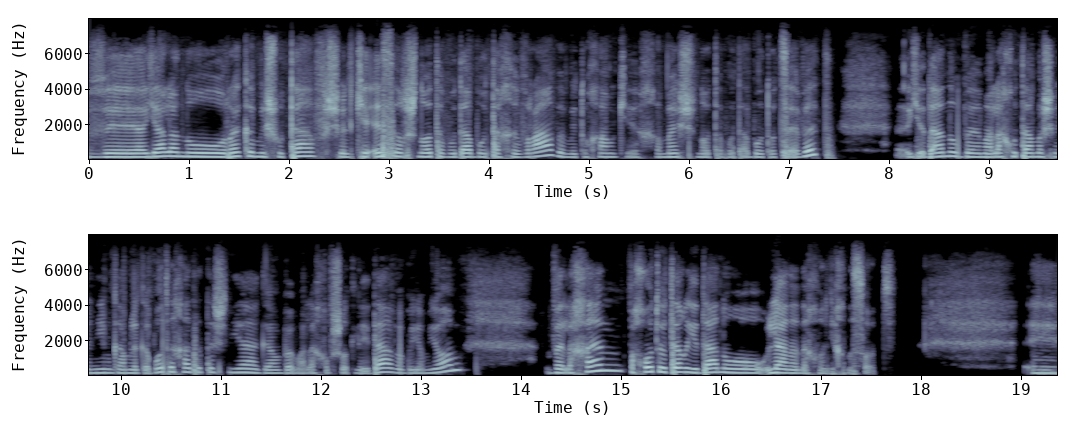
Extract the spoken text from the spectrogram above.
והיה לנו רקע משותף של כעשר שנות עבודה באותה חברה, ומתוכם כחמש שנות עבודה באותו צוות. ידענו במהלך אותם השנים גם לגבות אחת את השנייה, גם במהלך חופשות לידה וביומיום, ולכן פחות או יותר ידענו לאן אנחנו נכנסות. אה,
